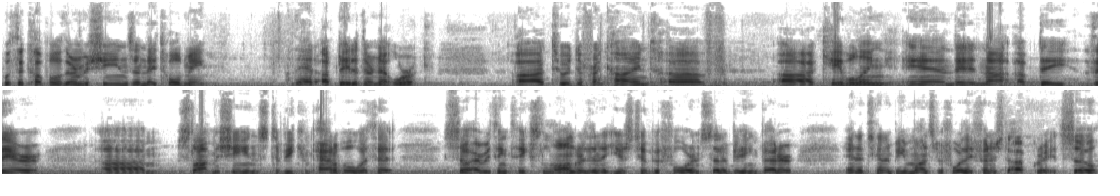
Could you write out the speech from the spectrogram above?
with a couple of their machines, and they told me they had updated their network uh, to a different kind of uh, cabling, and they did not update their um, slot machines to be compatible with it. So everything takes longer than it used to before instead of being better and it's going to be months before they finish the upgrade. So,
